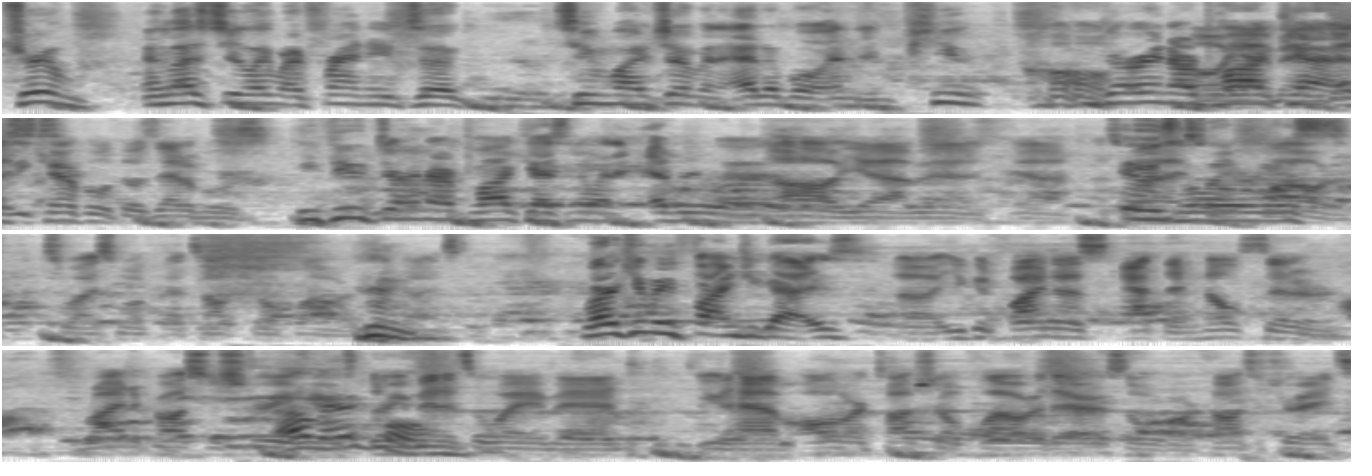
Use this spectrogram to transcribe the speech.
True. Unless you're like my friend who took too much of an edible and then puked oh. during our oh, Yeah, man. You gotta be careful with those edibles. he puked during our podcast and it went everywhere. Oh yeah, man. Yeah. That's It was I hilarious. That's why I smoke that top shelf flower. you guys. Where can we find you guys? Uh, you can find us at the health center, right across the street. Oh, here. It's three cool. minutes away, man. You can have all of our top shelf flower there, some of our concentrates,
